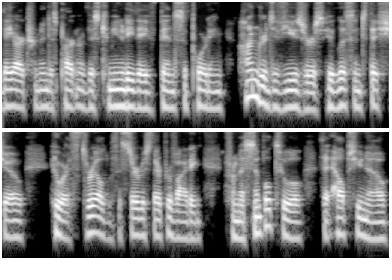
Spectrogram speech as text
they are a tremendous partner of this community. They've been supporting hundreds of users who listen to this show who are thrilled with the service they're providing from a simple tool that helps you know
